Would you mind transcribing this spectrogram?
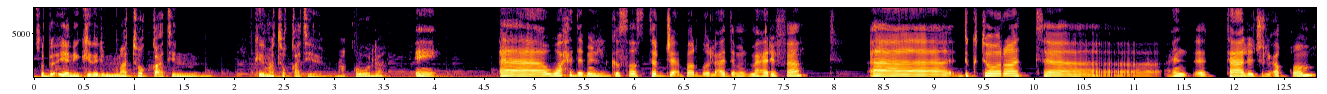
صدق يعني كذا اللي ما توقعتي كذا ما توقعتيها معقوله؟ إيه. آه واحدة من القصص ترجع برضو لعدم المعرفة. آه دكتورة آه تعالج العقم.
